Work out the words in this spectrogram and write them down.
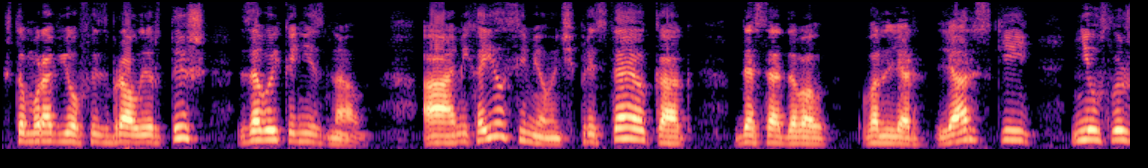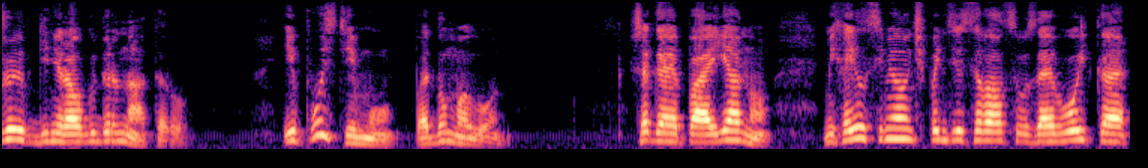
что Муравьев избрал Иртыш, Завойко не знал, а Михаил Семенович представил, как досадовал Ванляр-Лярский, не услужив генерал-губернатору. «И пусть ему», — подумал он. Шагая по Аяну, Михаил Семенович поинтересовался у Завойка,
